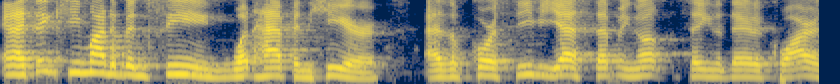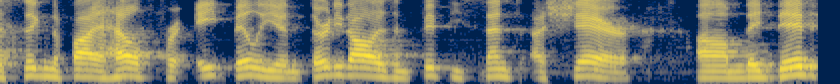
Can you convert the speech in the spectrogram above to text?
And I think he might have been seeing what happened here as of course CVS stepping up, saying that they'd acquire Signify Health for eight billion, thirty dollars and fifty cents a share. Um, they did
